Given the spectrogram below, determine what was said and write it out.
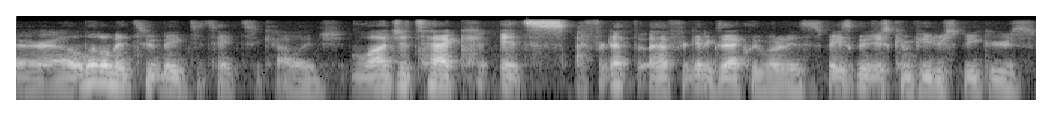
are a little bit too big to take to college. Logitech, it's I forget the, I forget exactly what it is. It's basically just computer speakers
